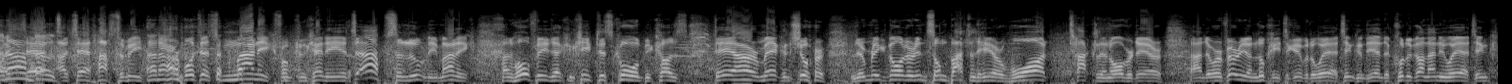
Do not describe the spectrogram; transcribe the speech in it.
An I'd arm say, held. I'd say it has to be. An arm. But it's manic from Kilkenny. It's absolutely manic. And hopefully they can keep this going because they are making sure Limerick know they're in some battle here. What tackling over there. And they were very unlucky to give it away. I think in the end it could have gone anyway, I think.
